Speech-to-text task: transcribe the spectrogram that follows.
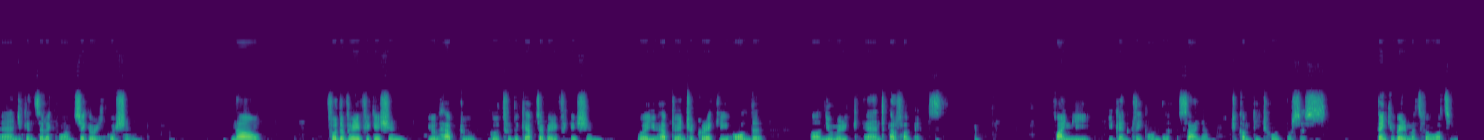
and you can select one security question. Now for the verification you'll have to go through the captcha verification where you have to enter correctly all the uh, numeric and alphabets. Finally you can click on the sign up to complete whole process. Thank you very much for watching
